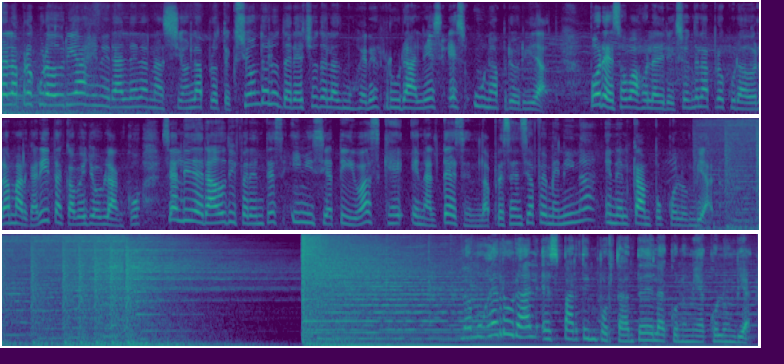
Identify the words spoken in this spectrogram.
Para la Procuraduría General de la Nación, la protección de los derechos de las mujeres rurales es una prioridad. Por eso, bajo la dirección de la Procuradora Margarita Cabello Blanco, se han liderado diferentes iniciativas que enaltecen la presencia femenina en el campo colombiano. La mujer rural es parte importante de la economía colombiana.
